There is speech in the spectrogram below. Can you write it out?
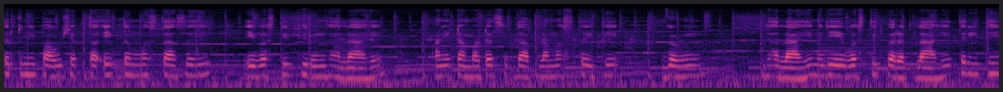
तर तुम्ही पाहू शकता एकदम मस्त असं हे व्यवस्थित फिरून झालं आहे. आणि टमाटरसुद्धा आपला मस्त इथे गळून झाला आहे म्हणजे व्यवस्थित परतला आहे. तर इथे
